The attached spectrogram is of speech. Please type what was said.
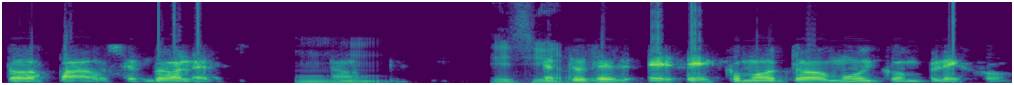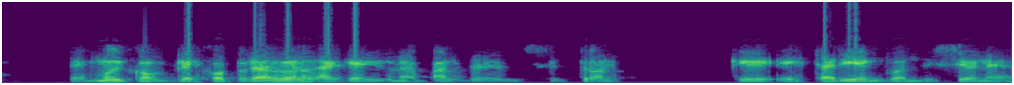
todos pagos en dólares. ¿no? Entonces es, como todo muy complejo, es muy complejo, pero es verdad que hay una parte del sector que estaría en condiciones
